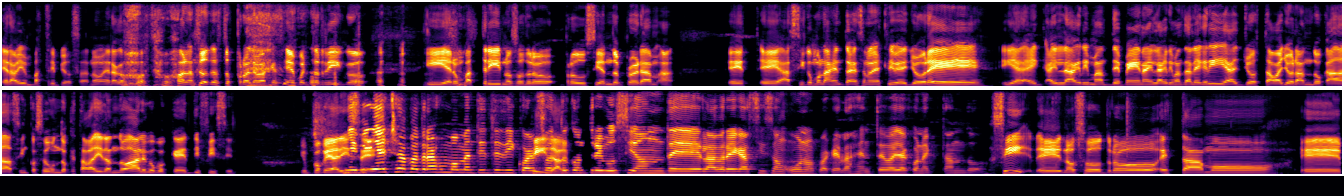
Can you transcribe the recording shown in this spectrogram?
era bien bastripiosa, ¿no? Era como estamos hablando de estos problemas que tiene Puerto Rico y era un bastrip, nosotros produciendo el programa. Eh, así como la gente a veces nos escribe, lloré, y hay, hay, lágrimas de pena y lágrimas de alegría, yo estaba llorando cada cinco segundos que estaba editando algo porque es difícil. Y un poco ya dice. Y echa para atrás un momentito y di cuál fue tu contribución de la Brega Season 1 para que la gente vaya conectando. Sí, eh, nosotros estamos. Eh,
